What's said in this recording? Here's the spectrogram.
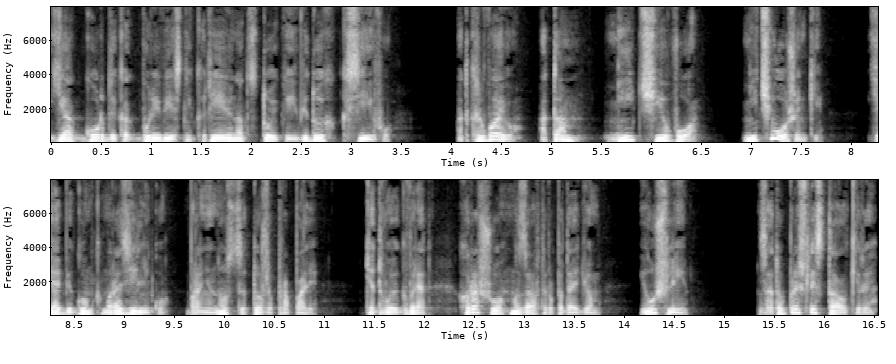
я, гордый как буревестник, рею над стойкой и веду их к сейфу. Открываю, а там ничего. Ничегошеньки. Я бегом к морозильнику. Броненосцы тоже пропали. Те двое говорят, хорошо, мы завтра подойдем. И ушли. Зато пришли сталкеры,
